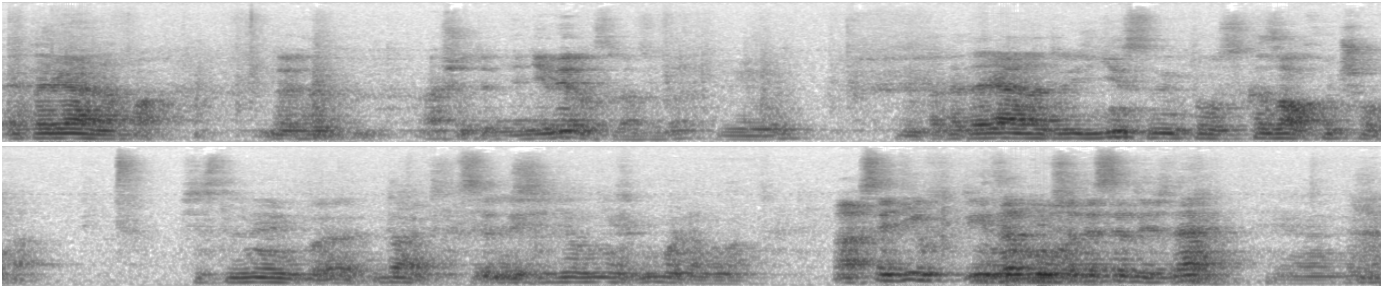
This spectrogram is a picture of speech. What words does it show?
это реально факт. Да. А что ты мне не верил сразу, да? Ну, так это реально ты единственный, кто сказал хоть что-то. Все остальные, э, да, кстати, я Сиди. сидел, не, не больно было. А, сидів і Ну, забув, ну, що ти сидиш, да? Я даже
